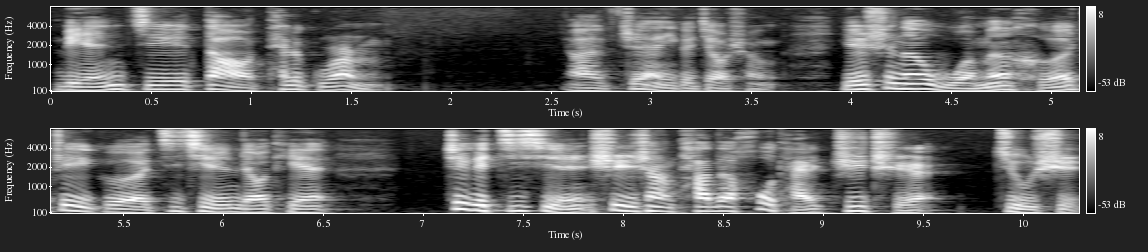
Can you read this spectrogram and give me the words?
连接到 Telegram 啊这样一个教程。也是呢，我们和这个机器人聊天，这个机器人事实上它的后台支持就是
